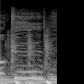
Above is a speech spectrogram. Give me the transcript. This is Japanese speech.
僕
